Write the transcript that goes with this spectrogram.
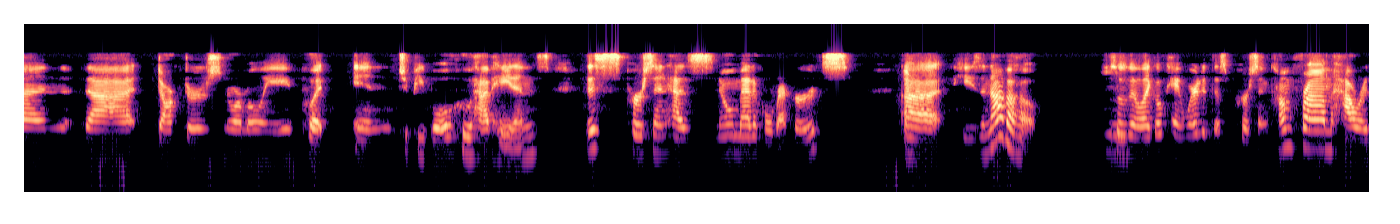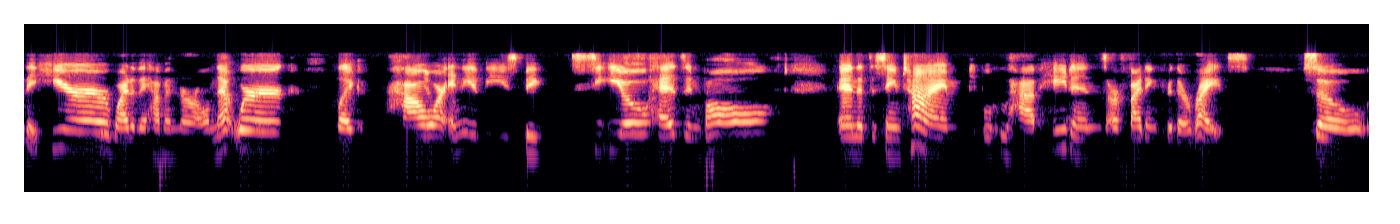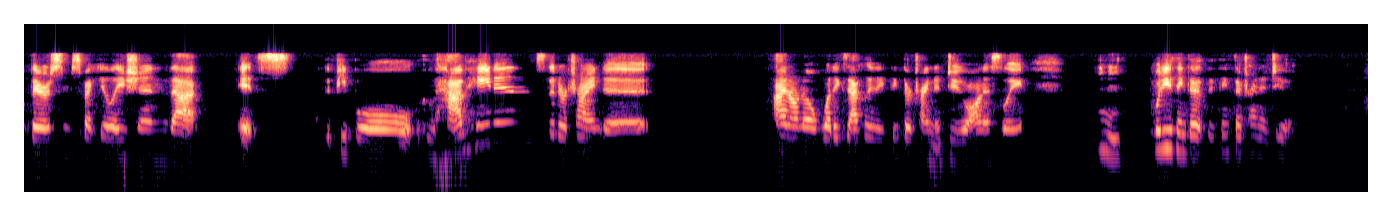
that doctors normally put into people who have Hayden's. This person has no medical records. Uh, he's a Navajo. So Mm. they're like, okay, where did this person come from? How are they here? Why do they have a neural network? Like, how are any of these big CEO heads involved? And at the same time, people who have Hayden's are fighting for their rights. So there's some speculation that it's the people who have Hayden's that are trying to. I don't know what exactly they think they're trying to do, honestly. Mhm. What do you think that they think they're trying to do?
